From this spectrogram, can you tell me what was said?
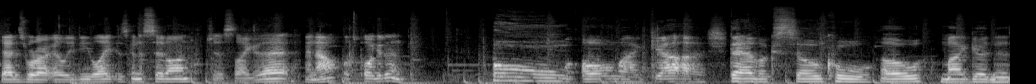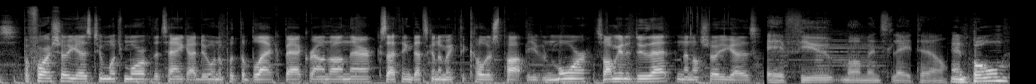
That is what our LED light is gonna sit on, just like that. And now let's plug it in. Boom! Oh my gosh. That looks so cool. Oh my goodness. Before I show you guys too much more of the tank, I do want to put the black background on there because I think that's going to make the colors pop even more. So I'm going to do that and then I'll show you guys. A few moments later. And boom,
